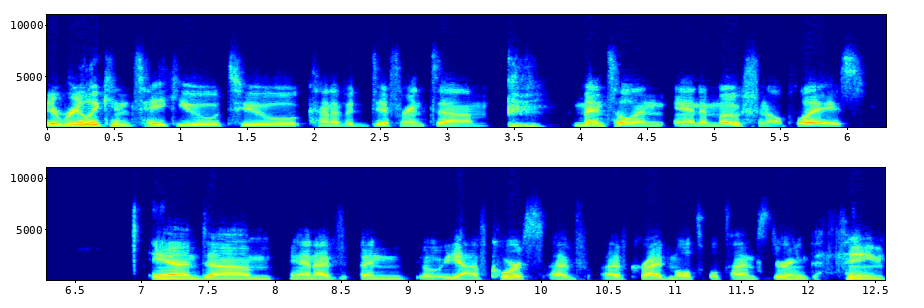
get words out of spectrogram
it really can take you to kind of a different um, mental and, and emotional place. And um and i've and oh, yeah of course i've i've cried multiple times during the thing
